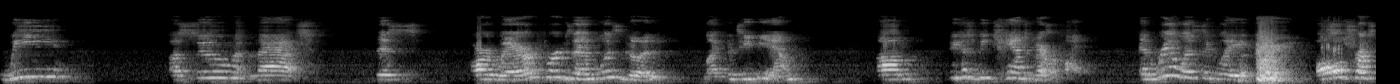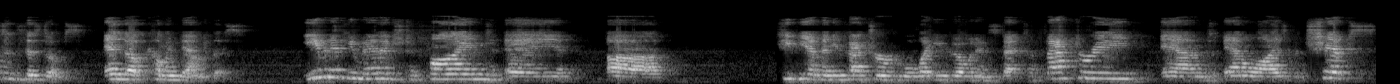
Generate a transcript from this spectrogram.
we assume that this hardware, for example, is good, like the TPM, um, because we can't verify it. And realistically, all trusted systems end up coming down to this. Even if you manage to find a uh, TPM manufacturer who will let you go and inspect the factory and analyze the chips,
